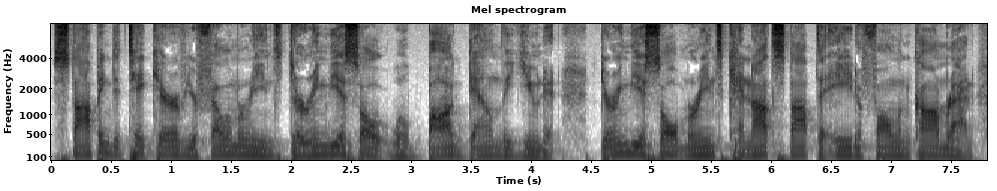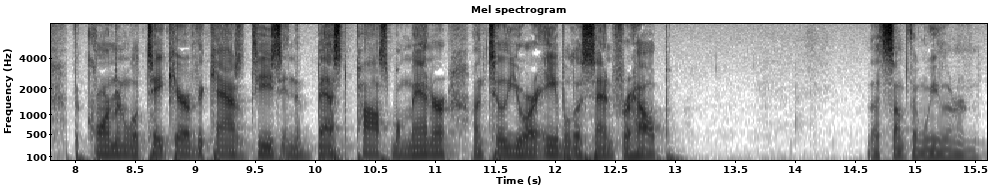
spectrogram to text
Stopping to take care of your fellow Marines during the assault will bog down the unit. During the assault, Marines cannot stop to aid a fallen comrade. The corpsman will take care of the casualties in the best possible manner until you are able to send for help. That's something we learned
